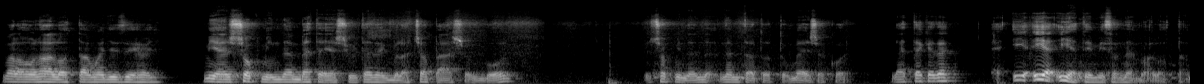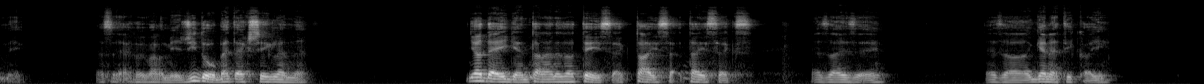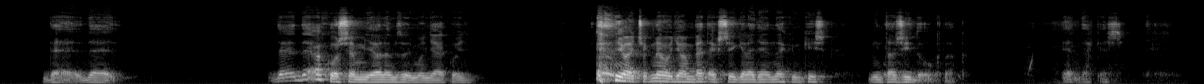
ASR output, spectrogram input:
valahol hallottam, hogy, izé, hogy milyen sok minden beteljesült ezekből a csapásokból. Sok minden nem tartottunk be, és akkor lettek ezek. I- ilyet, ilyet én viszont nem hallottam még. Azt mondják, hogy valami zsidó betegség lenne. Ja, de igen, talán ez a Tay-Sex, Tay-Sex ez a, ez, ez a genetikai. De, de, de, de akkor sem jellemző, hogy mondják, hogy jaj, csak nehogy olyan betegsége legyen nekünk is, mint a zsidóknak. Érdekes.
